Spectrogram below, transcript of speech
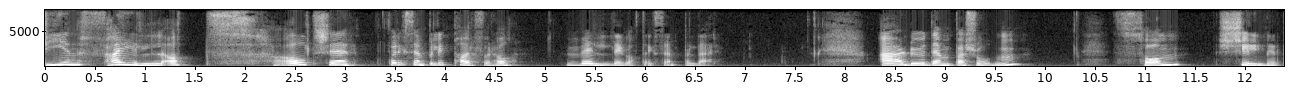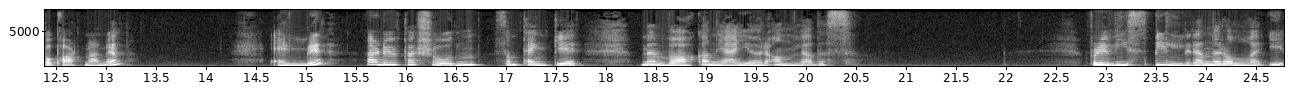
din feil at alt skjer. F.eks. i parforhold. Veldig godt eksempel der. Er du den personen som skylder på partneren din? Eller er du personen som tenker 'men hva kan jeg gjøre annerledes'? Fordi vi spiller en rolle i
